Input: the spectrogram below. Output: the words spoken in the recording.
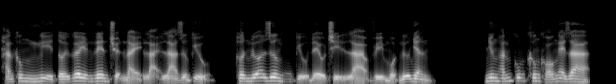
hắn không nghĩ tới gây nên chuyện này lại là dương cửu, hơn nữa dương cửu đều chỉ là vì một nữ nhân. Nhưng hắn cũng không khó nghe ra,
